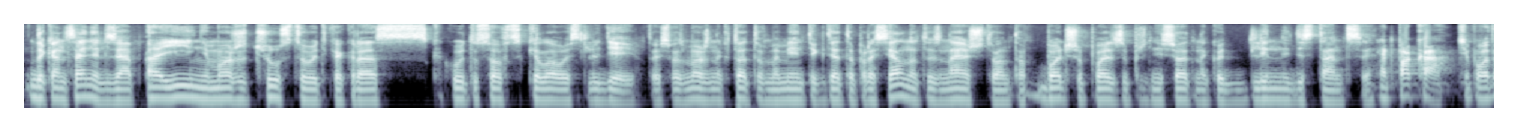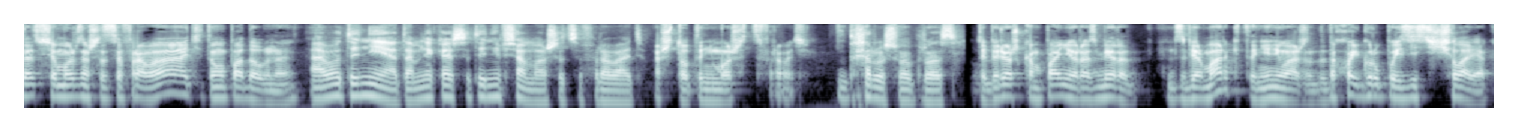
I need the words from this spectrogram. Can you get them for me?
До конца нельзя. АИ не может чувствовать как раз какую-то софт-скилловость людей. То есть, возможно, кто-то в моменте где-то просел, но ты знаешь, что он там больше пользы принесет на какой-то длинной дистанции. Это пока. Типа вот это все можно оцифровать и тому подобное. А вот и нет. А мне кажется, ты не все можешь оцифровать. А что ты не можешь оцифровать? Это хороший вопрос. Ты берешь компанию размера Сбермаркета, не, не важно, да хоть группу из 10 человек,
